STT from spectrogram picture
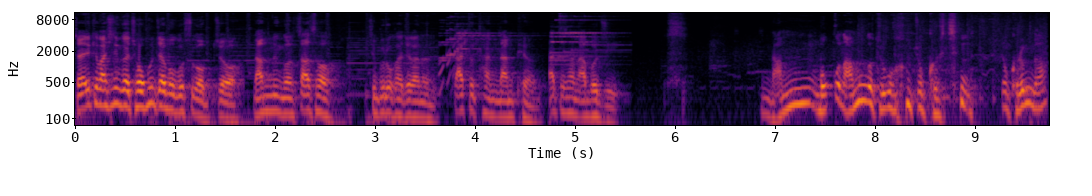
자, 이렇게 맛있는 거 저 혼자 먹을 수가 없죠. 남는 건 싸서 집으로 가져가는 따뜻한 남편, 따뜻한 아버지. 남 먹고 남은 거 들고 가면 좀 않나? 좀 그런가?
